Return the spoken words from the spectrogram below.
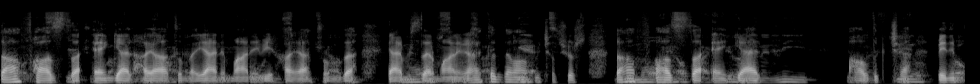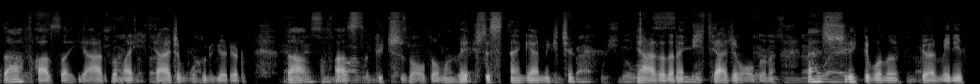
daha fazla engel hayatımda yani manevi hayatımda yani bizler manevi hayatta devamlı çalışıyoruz. Daha fazla engel aldıkça benim daha fazla yardıma ihtiyacım olduğunu görüyorum. Daha fazla güçsüz olduğumu ve üstesinden gelmek için yardımına ihtiyacım olduğunu. Ben sürekli bunu görmeliyim.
